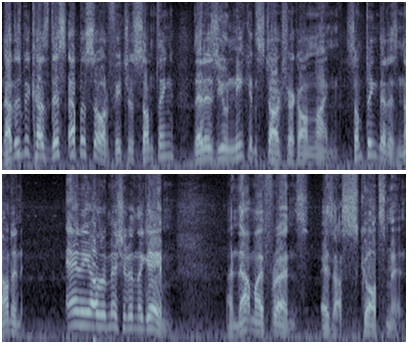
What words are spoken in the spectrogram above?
That is because this episode features something that is unique in Star Trek Online. Something that is not in any other mission in the game. And that, my friends, is a Scotsman.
